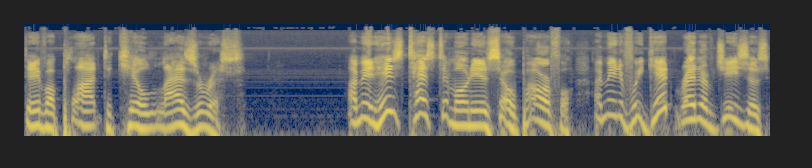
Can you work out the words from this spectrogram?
They have a plot to kill Lazarus. I mean, his testimony is so powerful. I mean, if we get rid of Jesus,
